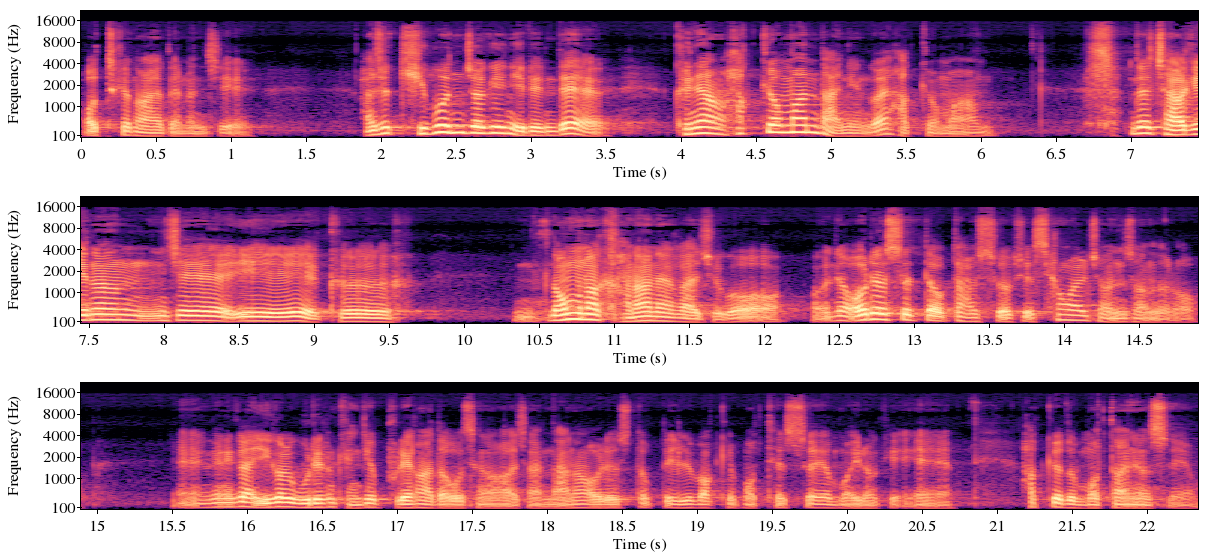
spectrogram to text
어떻게 놔야 되는지. 아주 기본적인 일인데 그냥 학교만 다닌 거예요, 학교만. 근데 자기는 이제 이 그 너무나 가난해 가지고 어렸을 때부터 할 수 없이 생활 전선으로 예, 그러니까 이걸 우리는 굉장히 불행하다고 생각하잖아요. 나는 어렸을 때부터 일밖에 못했어요. 뭐 이렇게 예, 학교도 못 다녔어요.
